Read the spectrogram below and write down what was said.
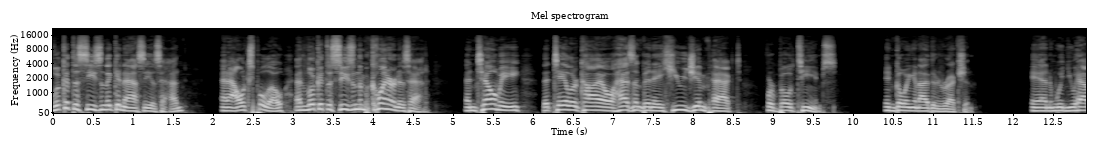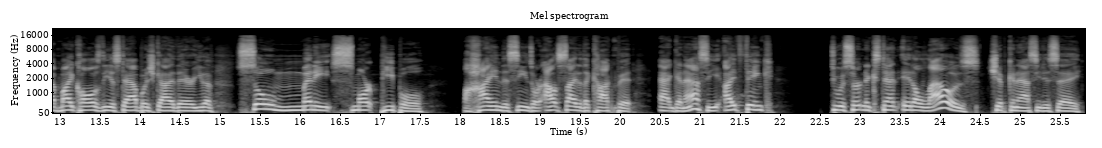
Look at the season that Ganassi has had and Alex Palou, and look at the season that McLaren has had. And tell me that Taylor Kiel hasn't been a huge impact for both teams in going in either direction. And when you have Mike Hull's the established guy there, you have so many smart people behind the scenes or outside of the cockpit at Ganassi. I think to a certain extent it allows Chip Ganassi to say,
